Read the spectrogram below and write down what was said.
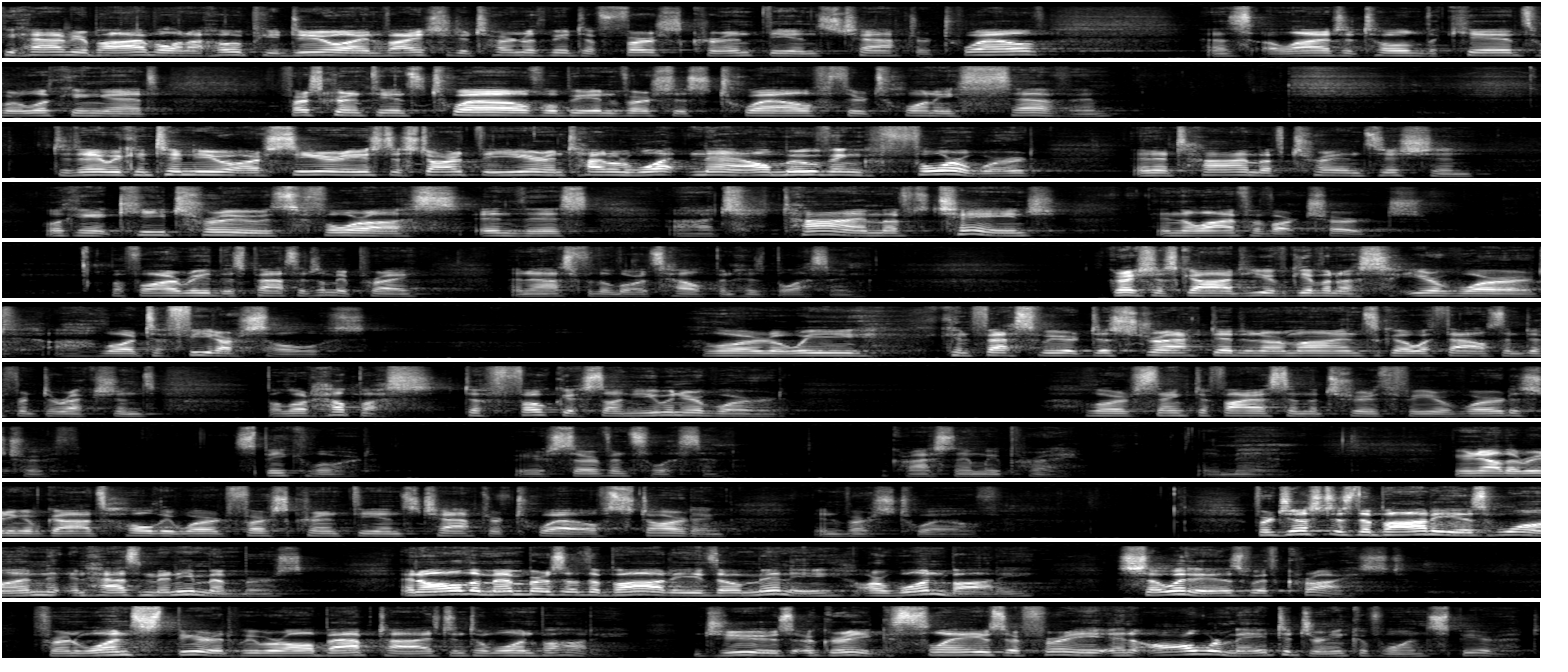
If you have your Bible, and I hope you do, I invite you to turn with me to 1 Corinthians chapter 12. As Elijah told the kids, we're looking at 1 Corinthians 12, we'll be in verses 12 through 27. Today we continue our series to start the year entitled What Now? Moving Forward in a Time of Transition, looking at key truths for us in this uh, time of change in the life of our church. Before I read this passage, let me pray and ask for the Lord's help and his blessing. Gracious God, you have given us your word, uh, Lord, to feed our souls. Lord, we confess we are distracted and our minds go a thousand different directions. But Lord, help us to focus on you and your word. Lord, sanctify us in the truth, for your word is truth. Speak, Lord, for your servants listen. Christ's name we pray. Amen. Hear now the reading of God's holy word, 1 Corinthians chapter 12, starting in verse 12. For just as the body is one and has many members, and all the members of the body, though many, are one body, so it is with Christ. For in one spirit we were all baptized into one body Jews or Greeks, slaves or free, and all were made to drink of one spirit.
